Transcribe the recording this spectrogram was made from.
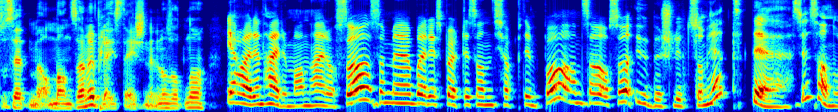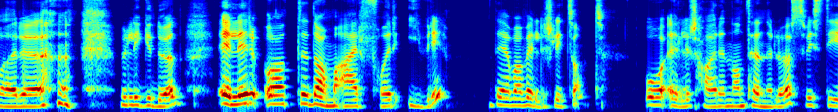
så setter man seg med PlayStation eller noe sånt. Nå. Jeg har en herremann her også, som jeg bare spurte sånn kjapt innpå. Han sa også ubesluttsomhet. Det syns han var eh, å ligge død. Eller at dama er for ivrig. Det var veldig slitsomt. Og ellers har en antenne løs hvis de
